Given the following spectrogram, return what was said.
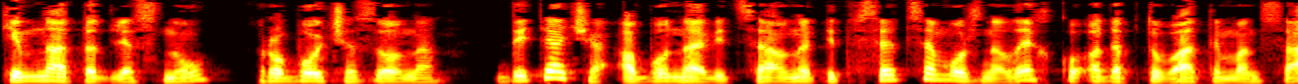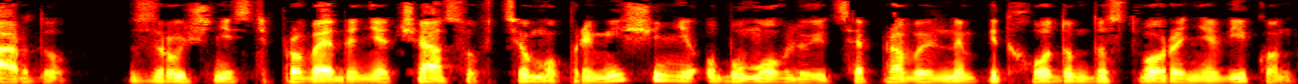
кімната для сну, робоча зона, дитяча або навіть сауна під все це можна легко адаптувати мансарду. Зручність проведення часу в цьому приміщенні обумовлюється правильним підходом до створення вікон.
